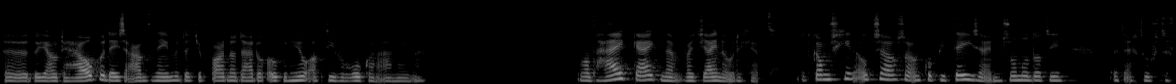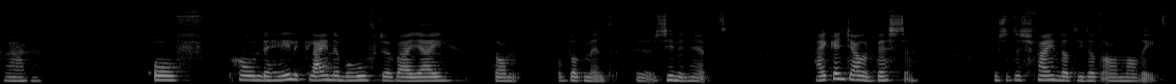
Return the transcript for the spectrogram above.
uh, door jou te helpen deze aan te nemen, dat je partner daardoor ook een heel actieve rol kan aannemen. Want hij kijkt naar wat jij nodig hebt. Dat kan misschien ook zelfs een kopje thee zijn, zonder dat hij het echt hoeft te vragen. Of gewoon de hele kleine behoeften waar jij dan op dat moment uh, zin in hebt. Hij kent jou het beste. Dus het is fijn dat hij dat allemaal weet.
